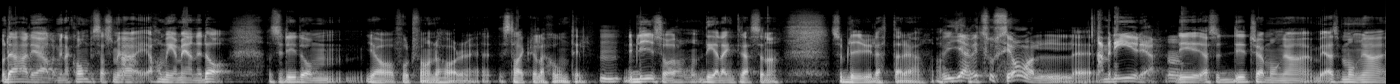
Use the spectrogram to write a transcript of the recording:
Och där hade jag alla mina kompisar som jag har med mig än idag. Alltså det är de jag fortfarande har eh, stark relation till. Det blir ju så, dela intressena. Så blir det ju lättare. Att, Du är jävligt social. eh, Ja, men det är ju det. Det, är, alltså, det tror jag många, alltså, många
